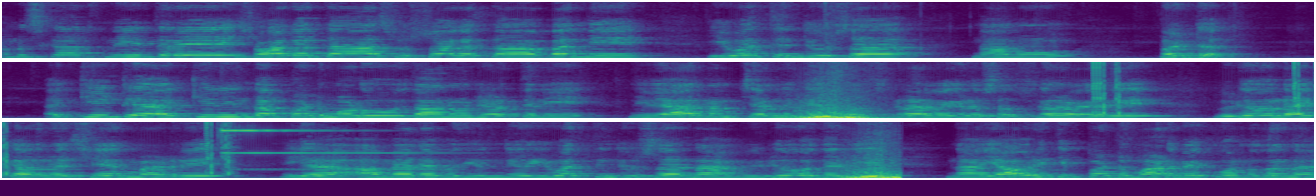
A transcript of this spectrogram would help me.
ನಮಸ್ಕಾರ ಸ್ನೇಹಿತರೆ, ಸ್ವಾಗತ, ಸುಸ್ವಾಗತ. ಬನ್ನಿ, ಇವತ್ತಿನ ದಿವಸ ನಾನು ಪಡ್ ಅಕ್ಕಿ ಅಕ್ಕಿನಿಂದ ಪಡ್ ಮಾಡುವ ವಿಧಾನವನ್ನು ಹೇಳ್ತೀನಿ. ನೀವು ಯಾರು ನಮ್ಮ ಚಾನಲ್ಗೆ ಸಬ್ಸ್ಕ್ರೈಬ್ ಆಗಿರೋ ಸಬ್ಸ್ಕ್ರೈಬ್ ಆಗಿರಿ. ವಿಡಿಯೋ ಲೈಕ್ ಆದರೆ ಶೇರ್ ಮಾಡಿರಿ. ಈಗ ಆಮೇಲೆ ನೀವು ಇವತ್ತಿನ ದಿವಸ ನಾ ವಿಡಿಯೋದಲ್ಲಿ ನಾ ಯಾವ ರೀತಿ ಪಡ್ ಮಾಡಬೇಕು ಅನ್ನೋದನ್ನು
